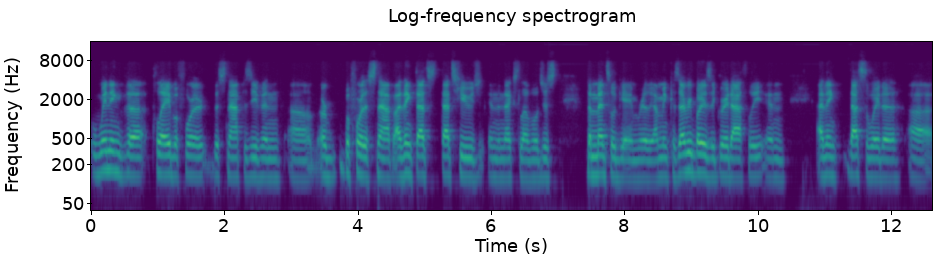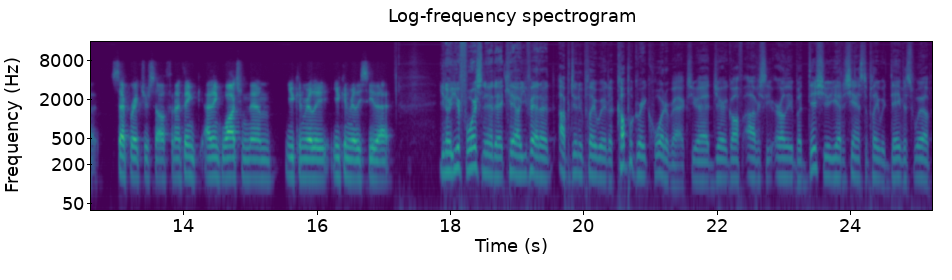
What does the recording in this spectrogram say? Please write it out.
winning the play before the snap is even um, or before the snap. I think that's that's huge in the next level. Just the mental game, really. I mean, because everybody's a great athlete, and I think that's the way to uh, separate yourself. And I think I think watching them, you can really you can really see that you know, you're fortunate at Cal. You've had an opportunity to play with a couple great quarterbacks. You had Jared Goff, obviously, early, but this year you had a chance to play with Davis Webb.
